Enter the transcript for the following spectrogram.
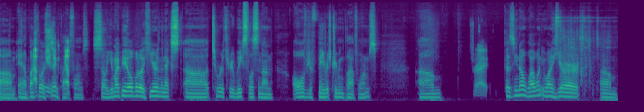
um, and a bunch Apple of other streaming Music, yep. platforms. So you might be able to hear in the next uh, two or three weeks, listen on all of your favorite streaming platforms. Um, Right. because you know, why wouldn't you want to hear our um,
